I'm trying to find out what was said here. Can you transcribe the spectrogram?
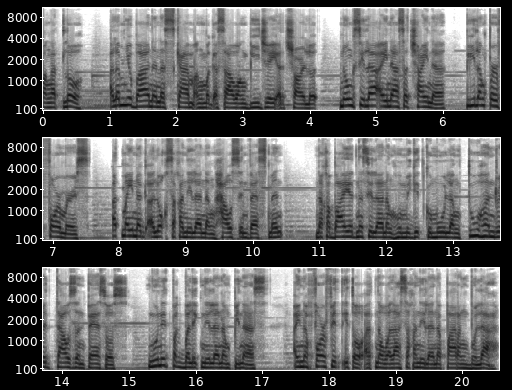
Pangatlo, alam nyo ba na na-scam ang mag-asawang BJ at Charlotte noong sila ay nasa China bilang performers at may nag-alok sa kanila ng house investment? Nakabayad na sila ng humigit kumulang 200,000 pesos ngunit pagbalik nila ng Pinas ay na-forfeit ito at nawala sa kanila na parang bula.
